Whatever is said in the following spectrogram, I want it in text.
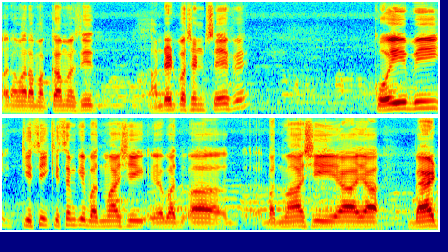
और हमारा मक्का मस्जिद 100 परसेंट सेफ़ है। कोई भी किसी किस्म की बदमाशी बद, बदमाशी या या बैड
